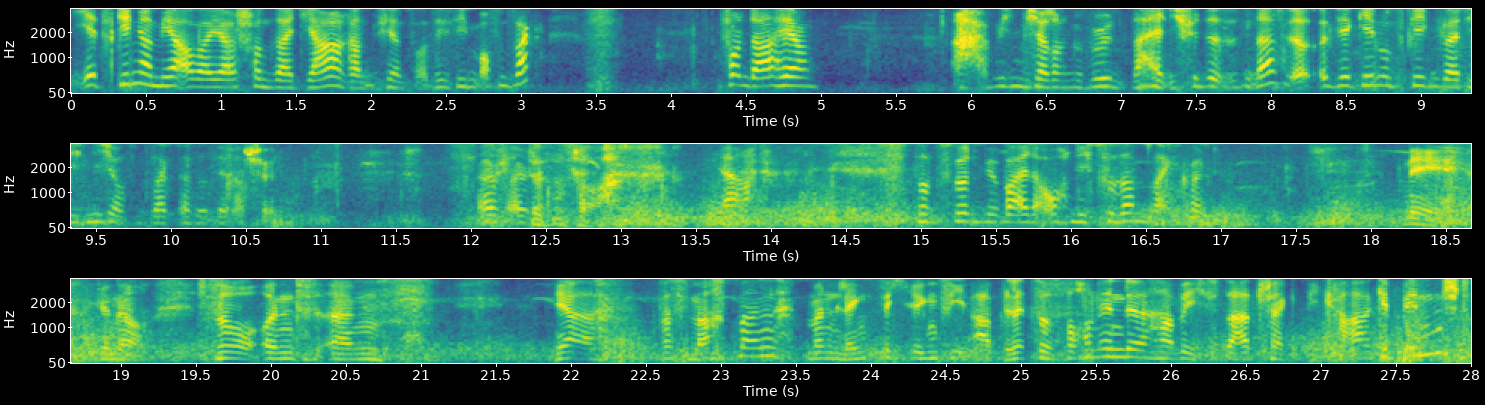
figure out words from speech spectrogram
jetzt ging er mir aber ja schon seit Jahren 24-7 auf den Sack. Von daher habe ich mich ja daran gewöhnt. Nein, ich finde, na, wir- wir gehen uns gegenseitig nicht auf den Sack, das ist ja das Schöne. Das ist, das ist wahr. Ja. Sonst würden wir beide auch nicht zusammen sein können. Nee, genau. So, und ähm, ja, was macht man? Man lenkt sich irgendwie ab. Letztes Wochenende habe ich Star Trek PK gebinged.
